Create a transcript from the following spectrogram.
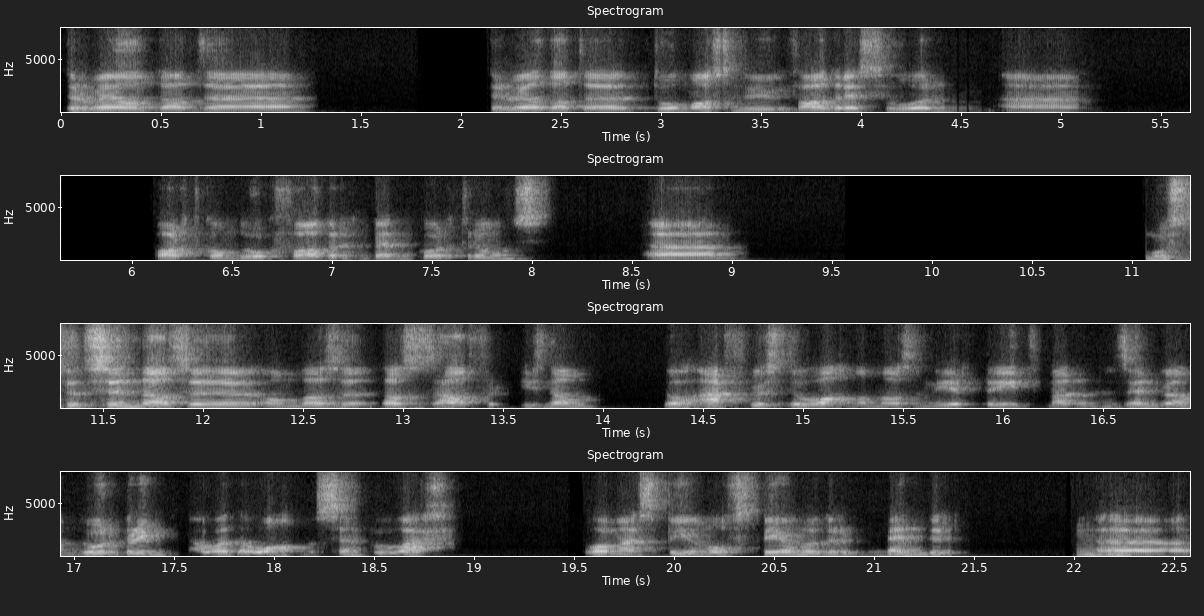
terwijl dat, eh, terwijl dat eh, Thomas nu vader is geworden. Uh, Bart komt ook vader binnenkort trouwens. Moest het zijn dat ze, omdat ze, dat ze zelf verkiezen om nog even te wachten omdat ze meer tijd met een gezin willen doorbrengen. En wat dat wachten we simpelweg wat men spelen of spelen we er minder. Mhm. Uh,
